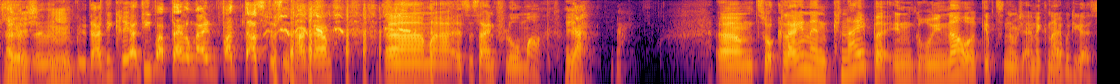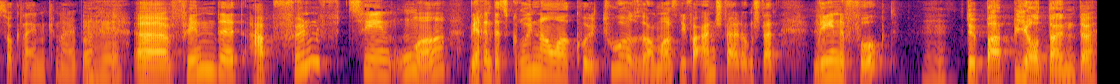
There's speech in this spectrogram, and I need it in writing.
Ja, also, äh, Mhm. da die Kreativabteilung einen fantastischen Tag gehabt. ähm, äh, es ist ein Flohmarkt. Ja. Ähm, zur kleinen Kneipe in Grünau gibt es nämlich eine Kneipe, die heißt zur kleinen Kneipe, Mhm. äh, findet ab 15 Uhr während des Grünauer Kultursommers die Veranstaltung statt. Lene Vogt, Mhm. de Papiertante,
